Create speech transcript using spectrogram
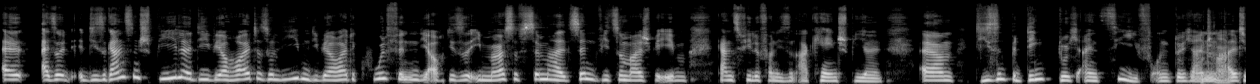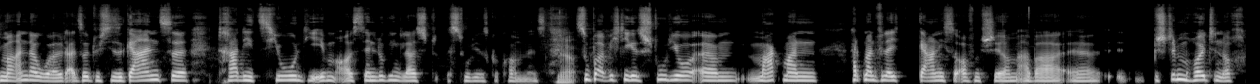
Äh, also diese ganzen Spiele, die wir heute so lieben, die wir heute cool finden, die auch diese Immersive Sim halt sind, wie zum Beispiel eben ganz viele von diesen Arcane-Spielen, ähm, die sind bedingt durch ein Thief und durch ein Total. Ultima Underworld, also durch diese ganze Tradition, die eben aus den Looking Glass Studios gekommen ist. Ja. Super wichtiges Studio, ähm, mag man hat man vielleicht gar nicht so auf dem Schirm, aber äh, bestimmen heute noch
